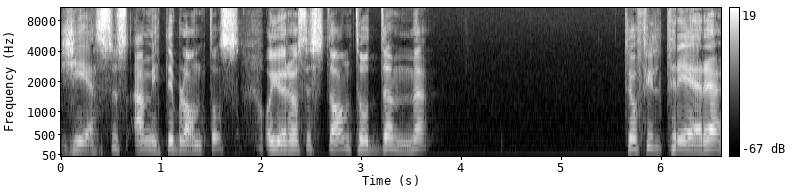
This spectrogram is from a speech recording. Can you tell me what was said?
Jesus er midt iblant oss og gjør oss i stand til å dømme til å filtrere,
